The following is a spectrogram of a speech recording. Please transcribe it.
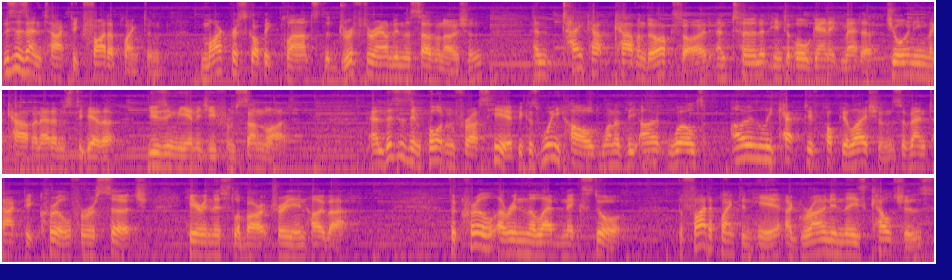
This is Antarctic phytoplankton, microscopic plants that drift around in the Southern Ocean and take up carbon dioxide and turn it into organic matter, joining the carbon atoms together using the energy from sunlight. And this is important for us here because we hold one of the world's only captive populations of Antarctic krill for research here in this laboratory in Hobart. The krill are in the lab next door. The phytoplankton here are grown in these cultures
